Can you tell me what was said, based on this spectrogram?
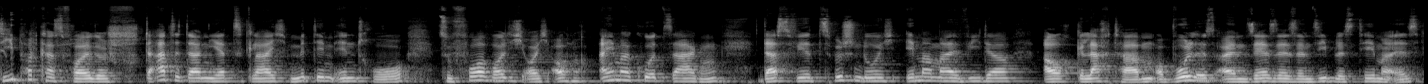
Die Podcast-Folge startet dann jetzt gleich mit dem Intro. Zuvor wollte ich euch auch noch einmal kurz sagen, dass wir zwischendurch immer mal wieder auch gelacht haben, obwohl es ein sehr, sehr sensibles Thema ist.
